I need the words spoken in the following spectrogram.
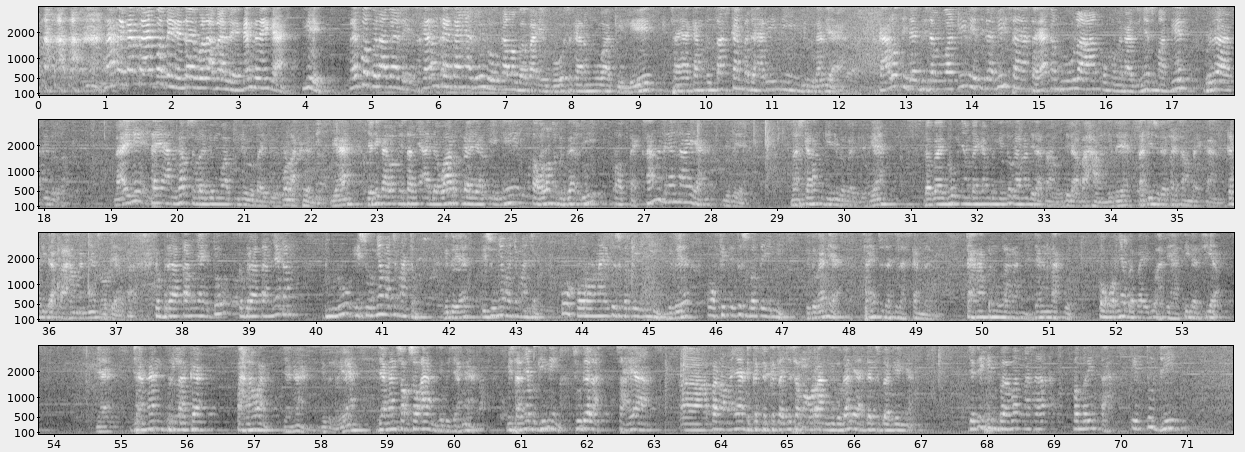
Nanti kan repot ini saya bolak-balik, kan mereka? Gih, repot bolak-balik. Sekarang saya tanya dulu, kalau bapak ibu sekarang mewakili, saya akan tuntaskan pada hari ini, gitu kan ya? Kalau tidak bisa mewakili, ya tidak bisa. Saya akan berulang, komunikasinya semakin berat gitu loh. Nah ini saya anggap sebagai mewakili Bapak Ibu, kolagen ya. Jadi kalau misalnya ada warga yang ini, tolong juga diprotek sama dengan saya gitu ya. Nah sekarang begini Bapak Ibu ya. Bapak Ibu menyampaikan begitu karena tidak tahu, tidak paham gitu ya. Tadi sudah saya sampaikan, ketidakpahamannya seperti apa. Keberatannya itu, keberatannya kan dulu isunya macam-macam gitu ya. Isunya macam-macam. Oh, corona itu seperti ini gitu ya. Covid itu seperti ini gitu kan ya. Saya sudah jelaskan tadi cara penularannya, jangan takut. Pokoknya Bapak Ibu hati-hati dan siap. Ya, jangan berlagak pahlawan, jangan gitu loh ya. Jangan sok-sokan gitu, jangan. Misalnya begini sudahlah saya uh, apa namanya deket-deket aja sama orang gitu kan ya dan sebagainya. Jadi himbauan masa pemerintah itu di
